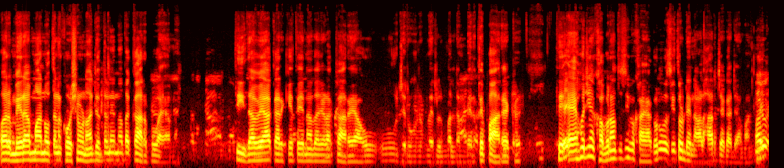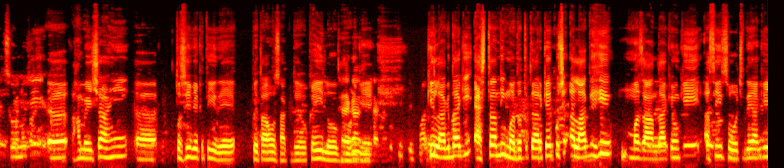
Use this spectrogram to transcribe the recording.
ਪਰ ਮੇਰਾ ਮਨ ਉਦੋਂ ਖੁਸ਼ ਹੋਣਾ ਜਦੋਂ ਇਹਨਾਂ ਦਾ ਘਰ ਪਵਾਇਆ ਮੈਂ। ਧੀ ਦਾ ਵਿਆਹ ਕਰਕੇ ਤੇ ਇਹਨਾਂ ਦਾ ਜਿਹੜਾ ਘਰ ਆ ਉਹ ਉਹ ਜ਼ਰੂਰ ਮੇਰੇ ਮਤਲਬ ਮੇਰੇ ਤੇ ਭਾਰ ਹੈ ਇੱਕ। ਤੇ ਇਹੋ ਜਿਹੀਆਂ ਖਬਰਾਂ ਤੁਸੀਂ ਵਿਖਾਇਆ ਕਰੋ ਅਸੀਂ ਤੁਹਾਡੇ ਨਾਲ ਹਰ ਜਗ੍ਹਾ ਜਾਵਾਂਗੇ। ਸੋਨੂ ਜੀ ਹਮੇਸ਼ਾ ਹੀ ਤੁਸੀਂ ਵੀ ਇੱਕ ਧੀ ਦੇ ਪਿਤਾ ਹੋ ਸਕਦੇ ਹੋ ਕਈ ਲੋਕ ਹੋਣਗੇ। ਕਿ ਲੱਗਦਾ ਕਿ ਇਸ ਤਰ੍ਹਾਂ ਦੀ ਮਦਦ ਕਰਕੇ ਕੁਝ ਅਲੱਗ ਹੀ ਮਜ਼ਾ ਆਉਂਦਾ? ਕਿਉਂਕਿ ਅਸੀਂ ਸੋਚਦੇ ਹਾਂ ਕਿ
